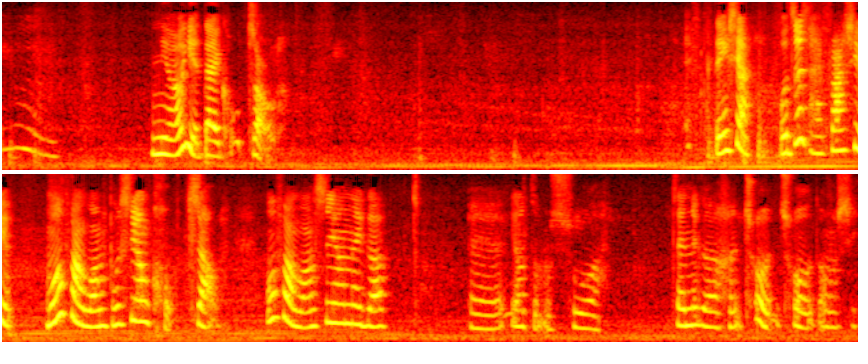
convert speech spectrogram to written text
嗯，鸟也戴口罩了。等一下，我这才发现，模仿王不是用口罩，模仿王是用那个，呃，要怎么说啊？在那个很臭很臭的东西，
